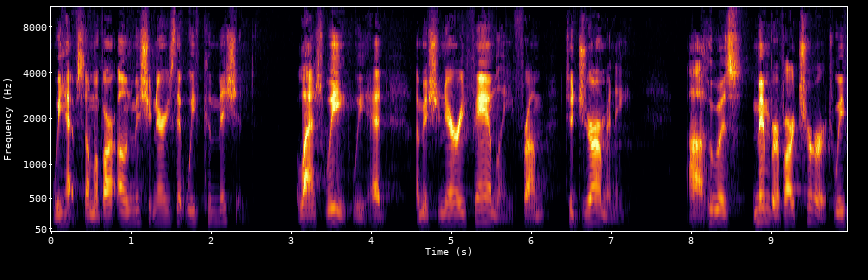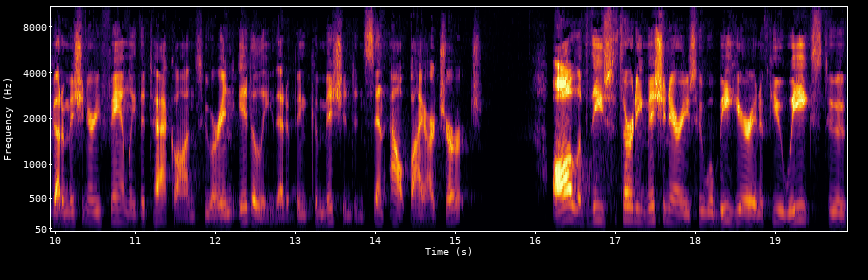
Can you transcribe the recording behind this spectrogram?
We have some of our own missionaries that we've commissioned. Last week, we had a missionary family from to Germany uh, who is a member of our church. We've got a missionary family, the Tacons, who are in Italy that have been commissioned and sent out by our church all of these 30 missionaries who will be here in a few weeks to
